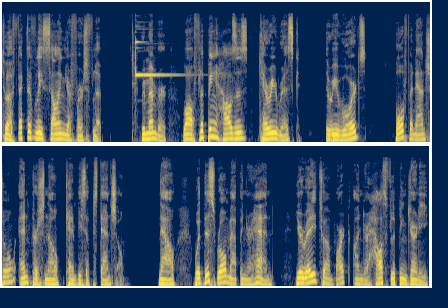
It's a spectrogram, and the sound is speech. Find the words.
to effectively selling your first flip. Remember, while flipping houses carry risk, the rewards, both financial and personal, can be substantial. Now, with this roadmap in your hand, you're ready to embark on your house flipping journey,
